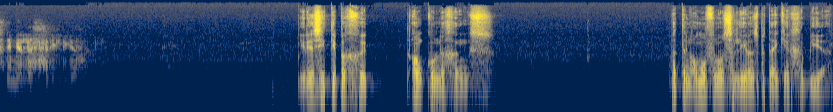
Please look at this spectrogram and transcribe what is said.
is nie meer lus vir die lewe nie. Hier is die tipe goed aankondigings wat in almal van ons se lewens baie keer gebeur.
